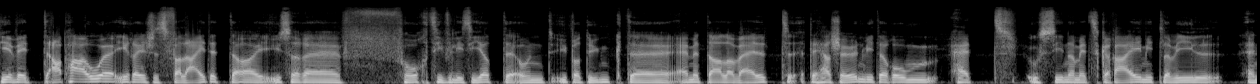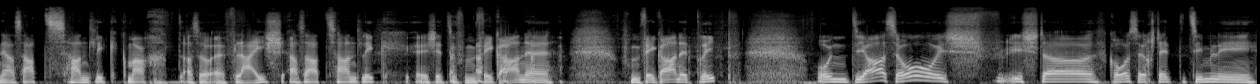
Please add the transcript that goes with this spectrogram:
die wird abhauen. Ihr ist es verleidet, da in unserer hochzivilisierten und überdüngten Emmentaler Welt. Der Herr Schön wiederum hat aus seiner Metzgerei mittlerweile eine Ersatzhandlung gemacht, also eine Fleischersatzhandlung, er ist jetzt auf dem veganen, auf dem veganen Trip und ja, so ist, ist der Grossöchstädter ziemlich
